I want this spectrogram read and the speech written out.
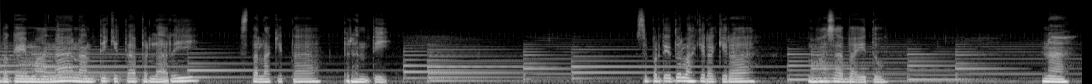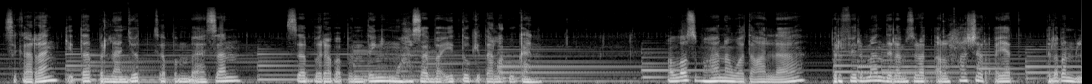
bagaimana nanti kita berlari setelah kita berhenti. Seperti itulah kira-kira muhasabah itu Nah, sekarang kita berlanjut ke pembahasan seberapa penting muhasabah itu kita lakukan. Allah Subhanahu wa taala berfirman dalam surat Al-Hasyr ayat 18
